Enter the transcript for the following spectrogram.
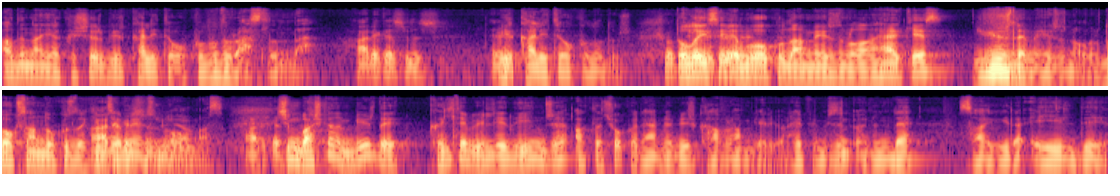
adına yakışır bir kalite okuludur aslında. Harikasınız. Evet. Bir kalite okuludur. Çok Dolayısıyla bu okuldan mezun olan herkes yüzle mezun olur. 99'da kimse Harikasınız mezun hocam. olmaz. Harikasınız. Şimdi başkanım bir de kalite birliği deyince akla çok önemli bir kavram geliyor. Hepimizin önünde saygıyla eğildiği,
